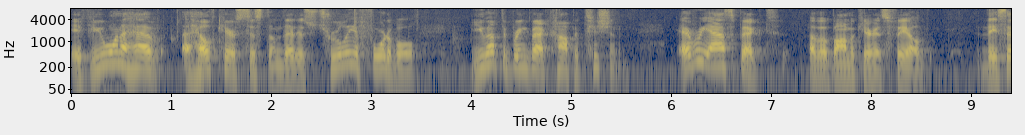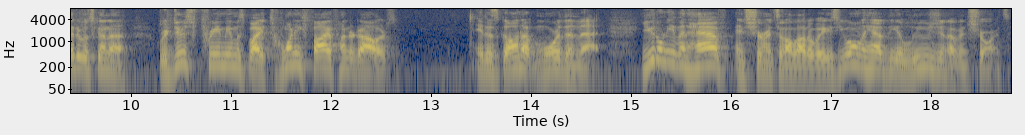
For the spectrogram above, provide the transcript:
If you want to have a healthcare system that is truly affordable, you have to bring back competition. Every aspect of Obamacare has failed. They said it was going to reduced premiums by $2,500. It has gone up more than that. You don't even have insurance in a lot of ways. You only have the illusion of insurance.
